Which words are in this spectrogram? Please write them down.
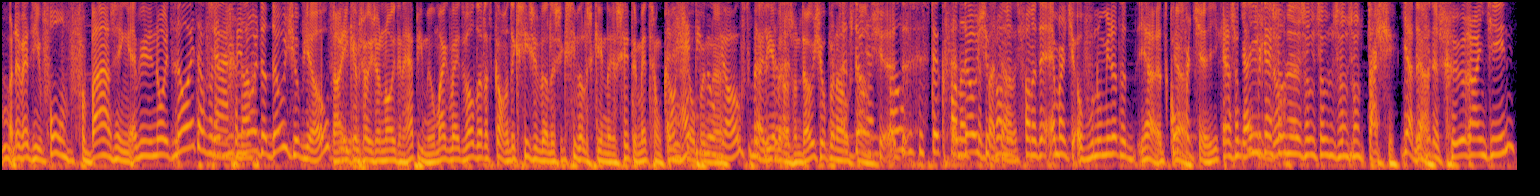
Maar daar werd hier vol verbazing. Hebben jullie nooit... Nooit over zetten jullie nagedacht. nooit dat doosje op je hoofd? Nou, ik heb sowieso nooit een Happy Meal, maar ik weet wel dat het kan. Want ik zie ze wel eens, ik zie wel eens kinderen zitten met zo'n kroontje Happy op hun... Meal op je eh, hoofd? Ja, die een- hebben dan zo'n doosje op hun hoofd Het doosje, Het bovenste stuk van het doosje van het, van het emmertje, of hoe noem je dat? Het, ja, het koffertje. Je krijgt zo'n Ja, je koffertje. krijgt zo'n eh, zo'n zo'n zo'n tasje. Ja, daar Ja. zit een scheurrandje in.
